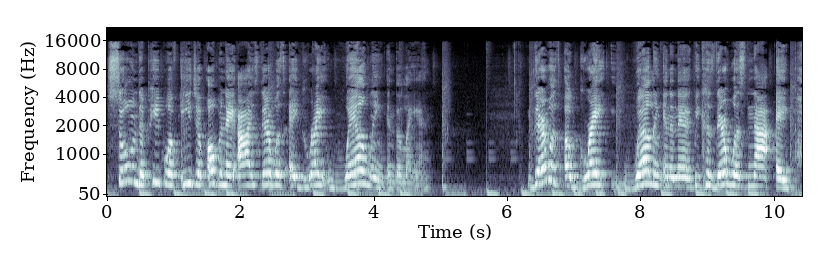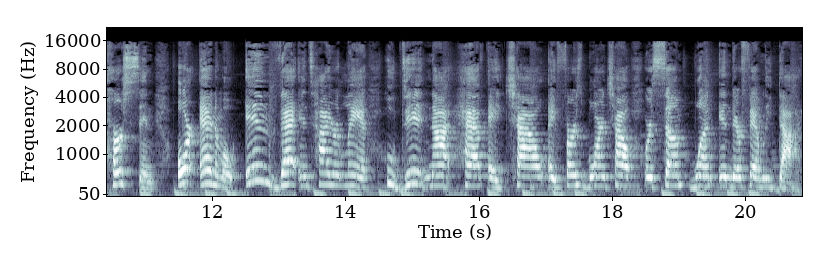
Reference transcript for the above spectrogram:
soon the people of Egypt opened their eyes. There was a great wailing in the land there was a great welling in the land because there was not a person or animal in that entire land who did not have a child, a firstborn child, or someone in their family die.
